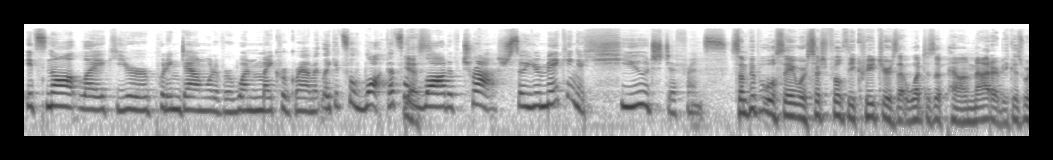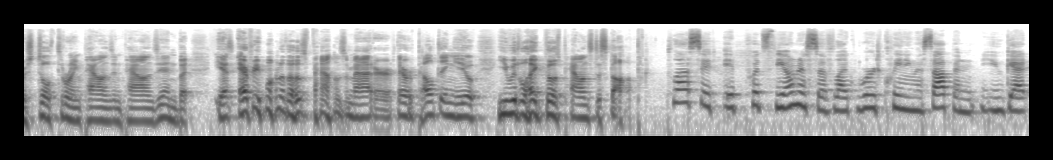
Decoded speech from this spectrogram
it's not like you're putting down whatever one microgram. Like it's a lot. That's a Yes. lot of trash. So you're making a huge difference. Some people will say we're such filthy creatures that what does a pound matter because we're still throwing pounds and pounds in. But yes, every one of those pounds matter. If they were pelting you, you would like those pounds to stop. Plus, it, it puts the onus of like we're cleaning this up, and you get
